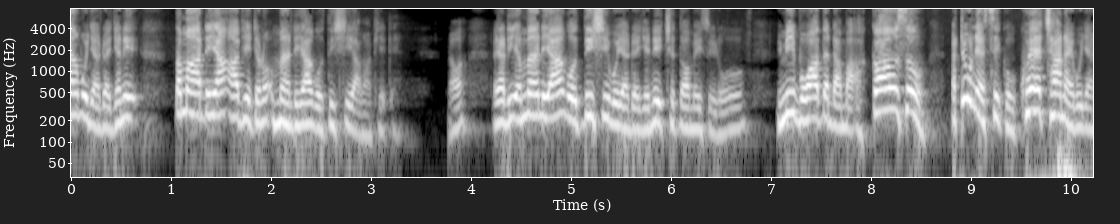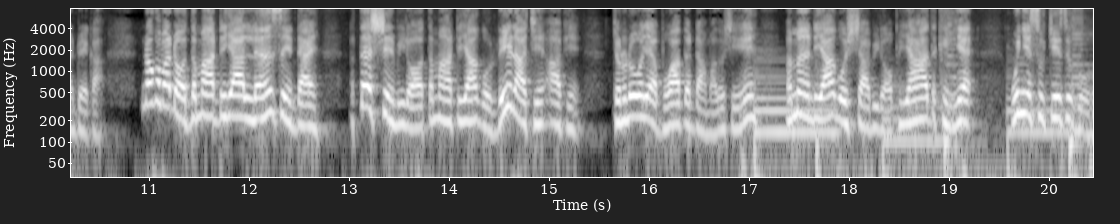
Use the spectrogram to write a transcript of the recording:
လန်းဖို့ကြတဲ့ယနေ့တမန်တရားအဖြစ်ကျွန်တော်အမှန်တရားကိုသိရှိရမှာဖြစ်တယ် နော်အဲဒီအမှန်တရားကိုသိရှိဖို့ရတဲ့ယနေ့ချစ်တော်မိတ်ဆွေတို့မိမိဘဝသက်တာမှာအကောင်းဆုံးအတုနဲ့စစ်ကိုခွဲခြားနိုင်ဖို့ရတဲ့ကနှုတ်ကပတ်တော်တမန်တရားလမ်းစဉ်တိုင်းအသက်ရှင်ပြီးတော့တမန်တရားကိုလေ့လာခြင်းအပြင်ကျွန်တော်တို့ရဲ့ဘဝသက်တာမှာလို့ရှိရင်အမှန်တရားကိုရှာပြီးတော့ဘုရားသခင်ရဲ့ဝိညာဉ်စုကျေးဇူးကို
